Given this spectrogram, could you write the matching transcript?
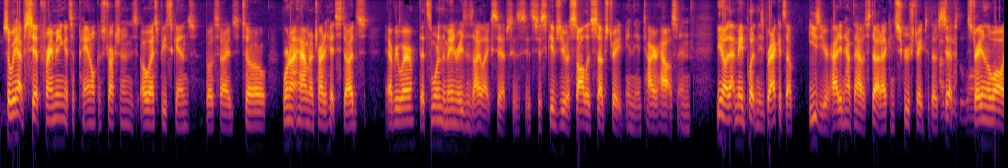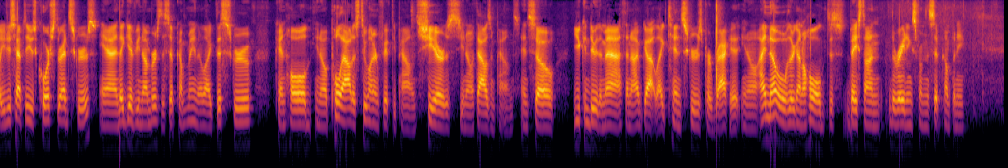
So we have SIP framing. It's a panel construction. It's OSB skins, both sides. So we're not having to try to hit studs everywhere. That's one of the main reasons I like SIPs because it just gives you a solid substrate in the entire house. And, you know, that made putting these brackets up easier. I didn't have to have a stud. I can screw straight to those SIPs, straight in the wall. You just have to use coarse thread screws, and they give you numbers, the SIP company. And they're like, this screw can hold, you know, pull out is 250 pounds, shears, you know, 1,000 pounds. And so you can do the math, and I've got like 10 screws per bracket. You know, I know they're going to hold just based on the ratings from the SIP company.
